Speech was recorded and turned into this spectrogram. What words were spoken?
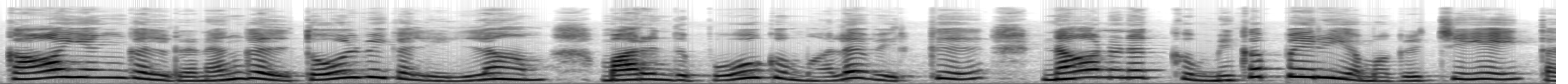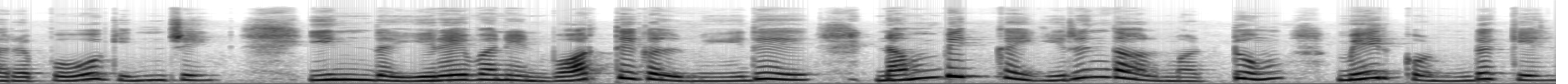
காயங்கள் ரணங்கள் தோல்விகள் எல்லாம் மறந்து போகும் அளவிற்கு நான் உனக்கு மிகப்பெரிய மகிழ்ச்சியை தரப்போகின்றேன். இந்த இறைவனின் வார்த்தைகள் மீது நம்பிக்கை இருந்தால் மட்டும் மேற்கொண்டு கேள்.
